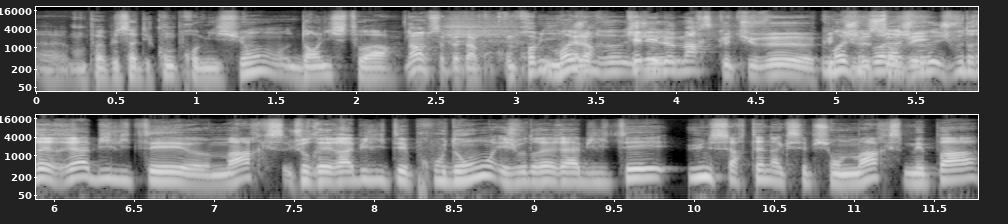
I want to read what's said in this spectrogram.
euh, on peut appeler ça des compromissions, dans l'histoire. Non, ça peut être un compromis. Moi, Alors, veux- quel je- est le Marx que tu veux, que Moi, tu je, voilà, sauver voudrais réhabiliter euh, Marx, je voudrais réhabiliter Proudhon et je voudrais réhabiliter une certaine acception de Marx, mais pas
